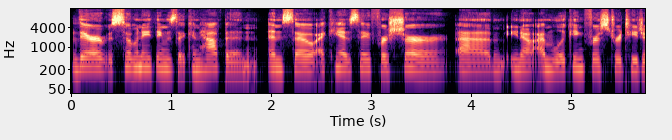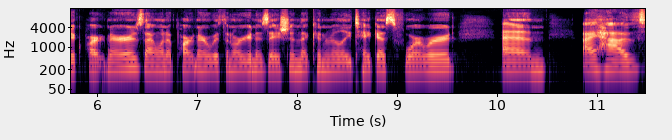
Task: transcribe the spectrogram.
there are so many things that can happen. And so I can't say for sure. Um, you know, I'm looking for strategic partners. I want to partner with an organization that can really take us forward. Um, I have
